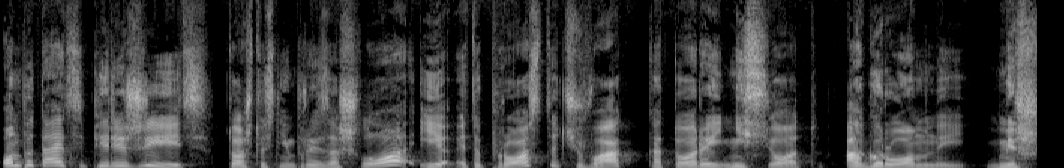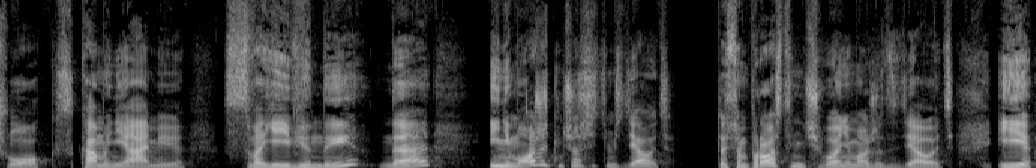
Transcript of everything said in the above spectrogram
он пытается пережить то, что с ним произошло, и это просто чувак, который несет огромный мешок с камнями своей вины, да, и не может ничего с этим сделать. То есть он просто ничего не может сделать. И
